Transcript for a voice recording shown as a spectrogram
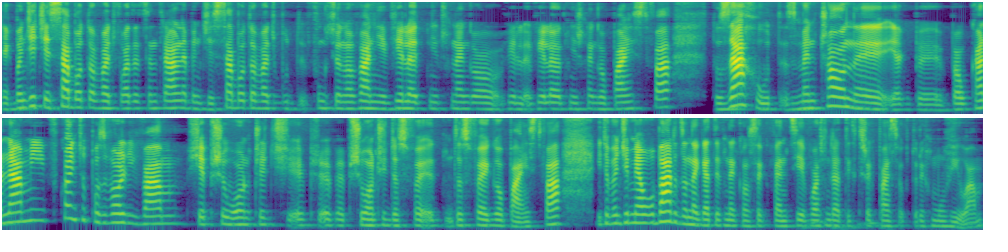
Jak będziecie sabotować władze centralne, będziecie sabotować funkcjonowanie wieloetnicznego, wiele, wieloetnicznego państwa, to Zachód, zmęczony jakby Bałkanami, w końcu pozwoli wam się przyłączyć, przy, przyłączyć do, swoje, do swojego państwa i to będzie miało bardzo negatywne konsekwencje właśnie dla tych trzech państw, o których mówiłam.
